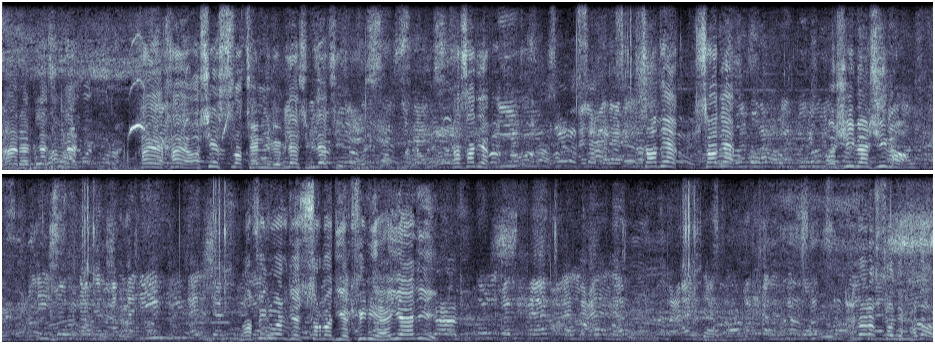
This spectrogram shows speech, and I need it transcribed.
أنا بلاتي. بلاتي خايا خايا واش هي الصلاة على النبي بلاتي بلاتي. صديق. صديق. وجيبها جيبها ما فين والدة الشربة ديالك فين هي بكم هدار الصديق الخيانة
